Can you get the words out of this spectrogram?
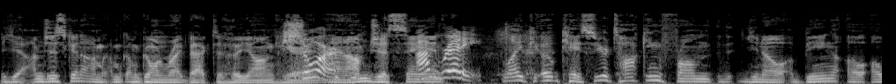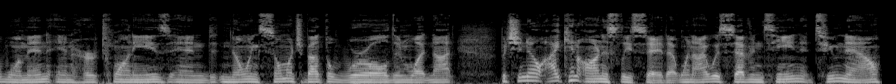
Yeah, I'm just gonna I'm I'm, going right back to He Yang here. Sure, and I'm just saying I'm ready. Like, okay, so you're talking from, you know, being a, a woman in her 20s and knowing so much about the world and whatnot. But you know, I can honestly say that when I was 17 to now,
